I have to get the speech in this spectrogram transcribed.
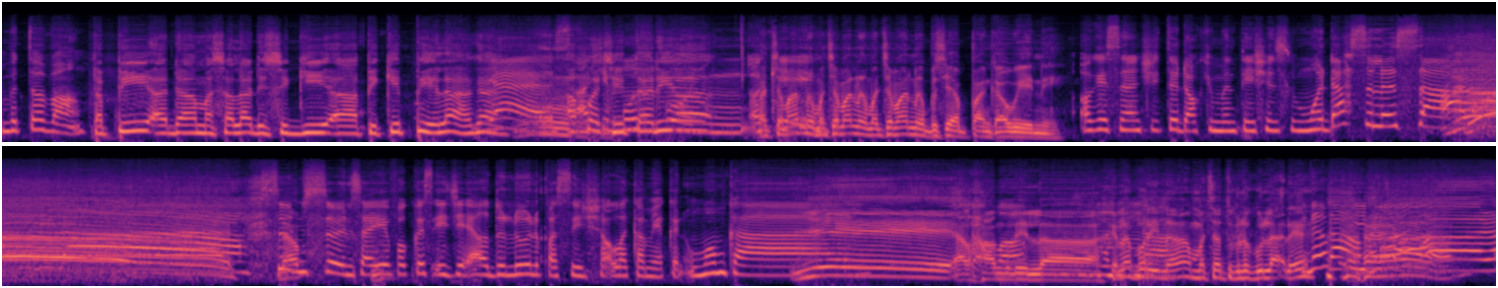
Betul bang. Tapi ada masalah di segi uh, PKP lah kan Yes. Apa asyik cerita dia postpone. Macam mana Macam mana Macam mana persiapan kahwin ni Okey, senang cerita documentation semua dah selesai. Alhamdulillah. Soon soon saya fokus AJL dulu lepas tu insyaallah kami akan umumkan. Yeay Alhamdulillah Kenapa Rina Macam tu kulat dia Kenapa? Uh,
